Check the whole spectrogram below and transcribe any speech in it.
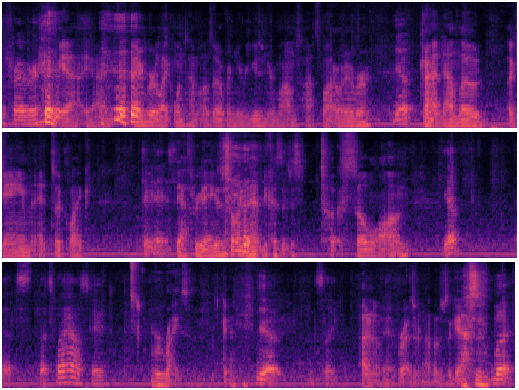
the forever. yeah, yeah. I, I remember like one time I was over and you were using your mom's hotspot or whatever, Yep. trying to download a game, and it took like Three days. yeah three days or something like that because it just took so long. Yep. That's that's my house, dude. Verizon. Okay. Yeah. It's like, I don't know if you have Verizon or not. That was a guess. but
